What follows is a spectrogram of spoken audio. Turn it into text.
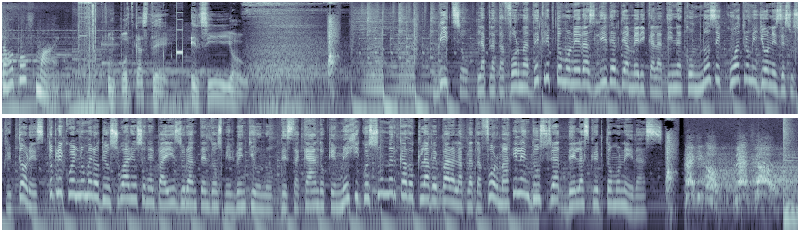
Top of Mind. Un podcast de El CEO. Bitso, la plataforma de criptomonedas líder de América Latina con más de 4 millones de suscriptores, duplicó el número de usuarios en el país durante el 2021, destacando que México es un mercado clave para la plataforma y la industria de las criptomonedas. México, let's go.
